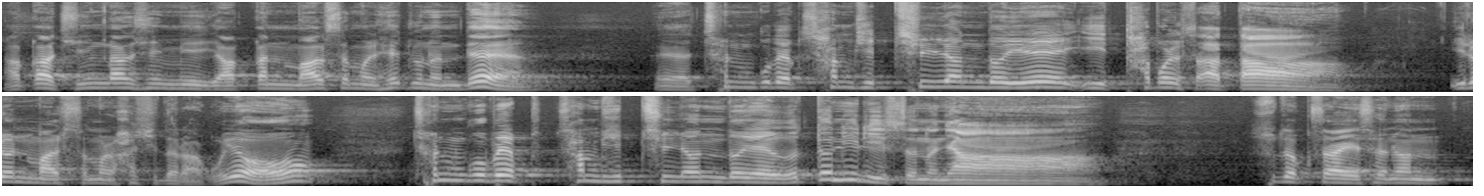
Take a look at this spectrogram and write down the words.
아까 진간스님이 약간 말씀을 해주는데 1937년도에 예, 이 탑을 쌓았다 이런 말씀을 하시더라고요. 1937년도에 어떤 일이 있었느냐? 수덕사에서는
